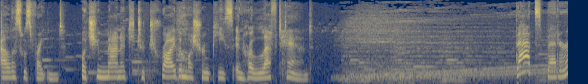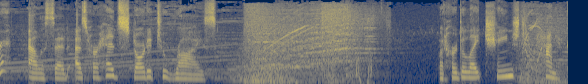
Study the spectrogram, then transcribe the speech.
Alice was frightened, but she managed to try the mushroom piece in her left hand. That's better. Alice said as her head started to rise. But her delight changed to panic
